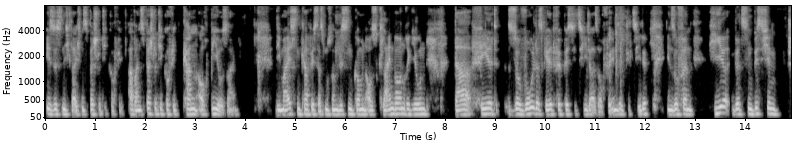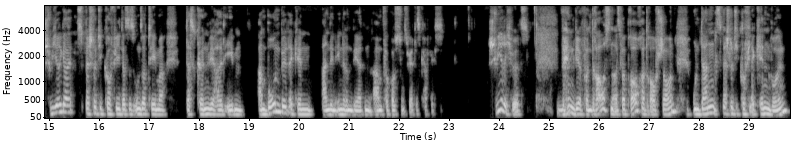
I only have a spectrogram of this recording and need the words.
ist es nicht gleich ein Specialty Coffee. Aber ein Specialty Coffee kann auch bio sein. Die meisten Kaffees, das muss man wissen, kommen aus Kleinbauernregionen. Da fehlt sowohl das Geld für Pestizide als auch für Insektizide. Insofern hier wird es ein bisschen schwieriger. Specialty Coffee, das ist unser Thema. Das können wir halt eben am Bodenbild erkennen, an den inneren Werten, am Verkostungswert des Kaffees. Schwierig wird's, wenn wir von draußen als Verbraucher draufschauen und dann Specialty Coffee erkennen wollen.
